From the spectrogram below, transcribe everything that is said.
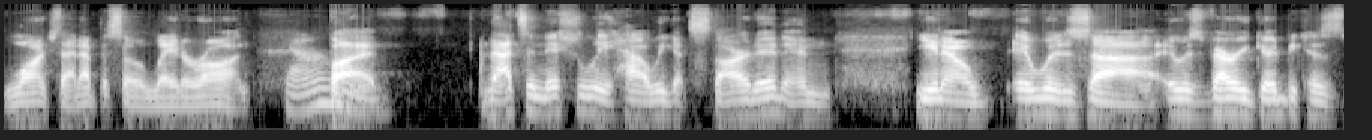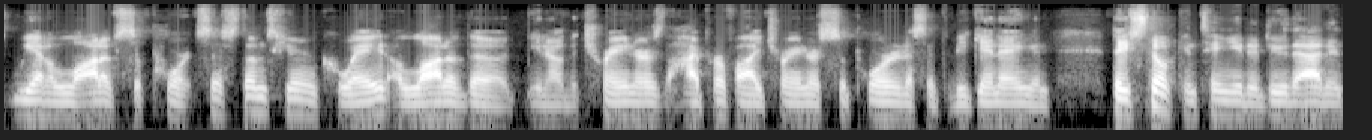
launch that episode later on. Yeah. But that's initially how we got started, and you know, it was uh, it was very good because we had a lot of support systems here in Kuwait. A lot of the you know the trainers, the high profile trainers, supported us at the beginning, and they still continue to do that. And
